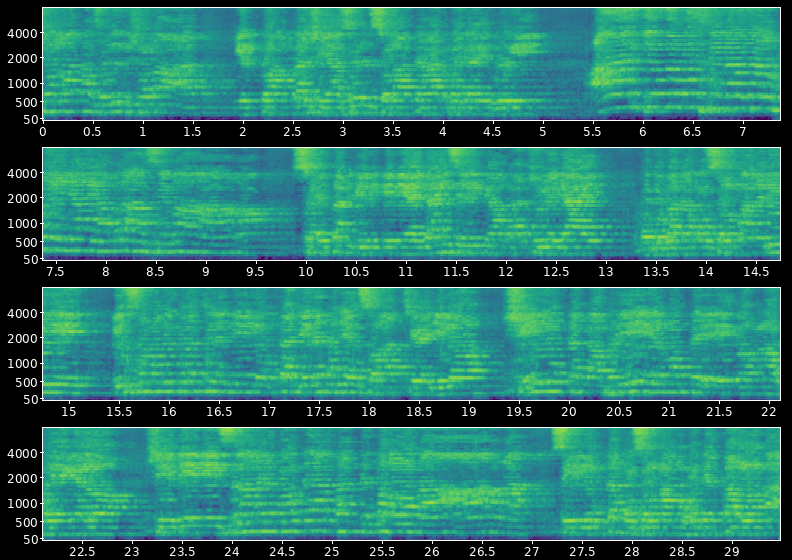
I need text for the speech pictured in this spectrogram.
সালাত আসরের সালাত কিন্তু আমরা সেই আসরের সালাতে আট বাজারে করি আর কেউ মসজিদ আজান হয়ে যায়, আমরা আসি না। শয়তান যেদিকে নিয়ে যায় সেদিকে আমরা চলে যাই। ভগবান মুসলমানেরই বিশ্বনবী বলেছিলেন যে লোকটা জেনে বুঝে সালাত ছেড়ে দিল সেই লোকটা কাফেরের মধ্যে গণ্য হয়ে গেল সেদিন ইসলামের মধ্যে আর থাকতে পারল না সেই লোকটা মুসলমান হতে পারল না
